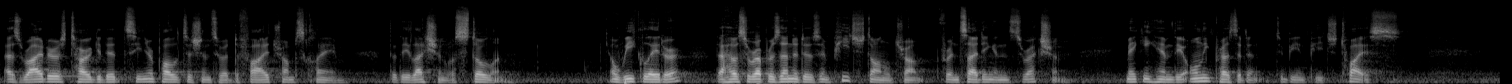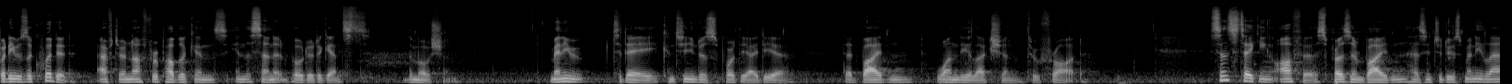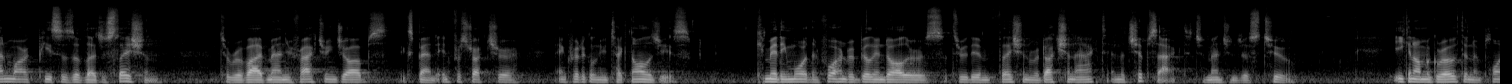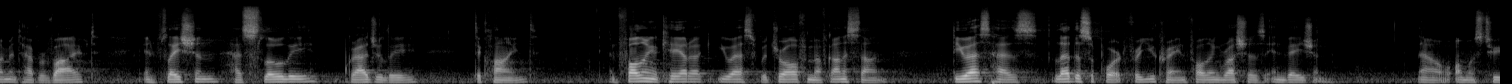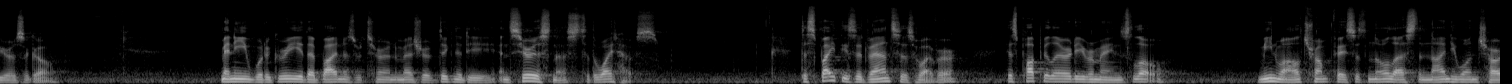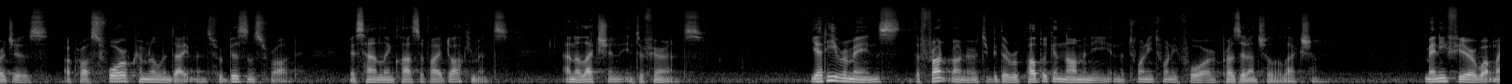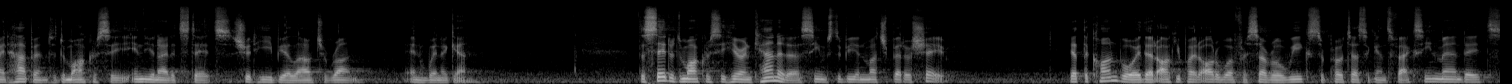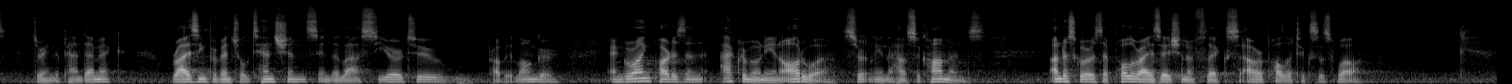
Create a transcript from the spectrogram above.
as rioters targeted senior politicians who had defied Trump's claim that the election was stolen. A week later, the House of Representatives impeached Donald Trump for inciting an insurrection, making him the only president to be impeached twice. But he was acquitted after enough Republicans in the Senate voted against the motion. Many today continue to support the idea that Biden won the election through fraud. Since taking office, President Biden has introduced many landmark pieces of legislation to revive manufacturing jobs, expand infrastructure, and critical new technologies, committing more than $400 billion through the Inflation Reduction Act and the CHIPS Act, to mention just two. Economic growth and employment have revived. Inflation has slowly, gradually declined. And following a chaotic U.S. withdrawal from Afghanistan, the U.S. has led the support for Ukraine following Russia's invasion, now almost two years ago. Many would agree that Biden has returned a measure of dignity and seriousness to the White House. Despite these advances, however, his popularity remains low. Meanwhile, Trump faces no less than 91 charges across four criminal indictments for business fraud, mishandling classified documents, and election interference. Yet he remains the frontrunner to be the Republican nominee in the 2024 presidential election. Many fear what might happen to democracy in the United States should he be allowed to run and win again. The state of democracy here in Canada seems to be in much better shape. Yet the convoy that occupied Ottawa for several weeks to protest against vaccine mandates during the pandemic, rising provincial tensions in the last year or two, probably longer, and growing partisan acrimony in Ottawa, certainly in the House of Commons, underscores that polarization afflicts our politics as well.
